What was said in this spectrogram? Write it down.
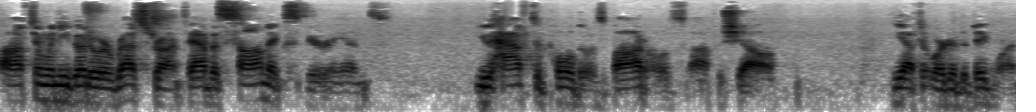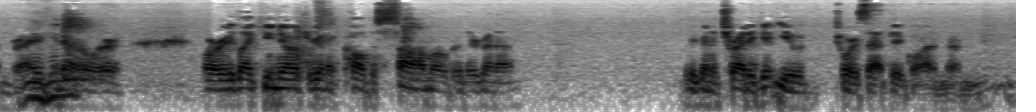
often when you go to a restaurant to have a somm experience, you have to pull those bottles off a shelf. You have to order the big one, right? Mm-hmm. You know, or or like you know if you're going to call the somm over, they're going to they're going to try to get you towards that big one, and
